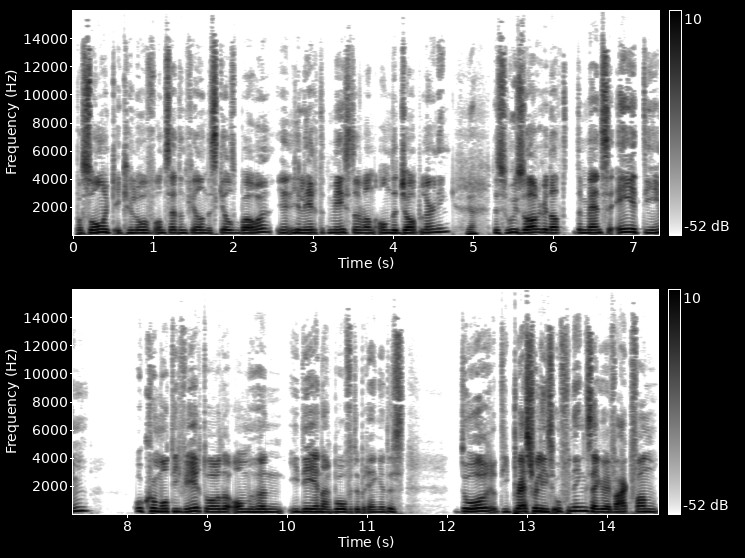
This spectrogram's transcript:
persoonlijk, ik geloof ontzettend veel in de skills bouwen. Je, je leert het meeste van on-the-job learning. Ja. Dus hoe zorgen dat de mensen in je team ook gemotiveerd worden om hun ideeën naar boven te brengen. Dus door die press release oefening zeggen wij vaak van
